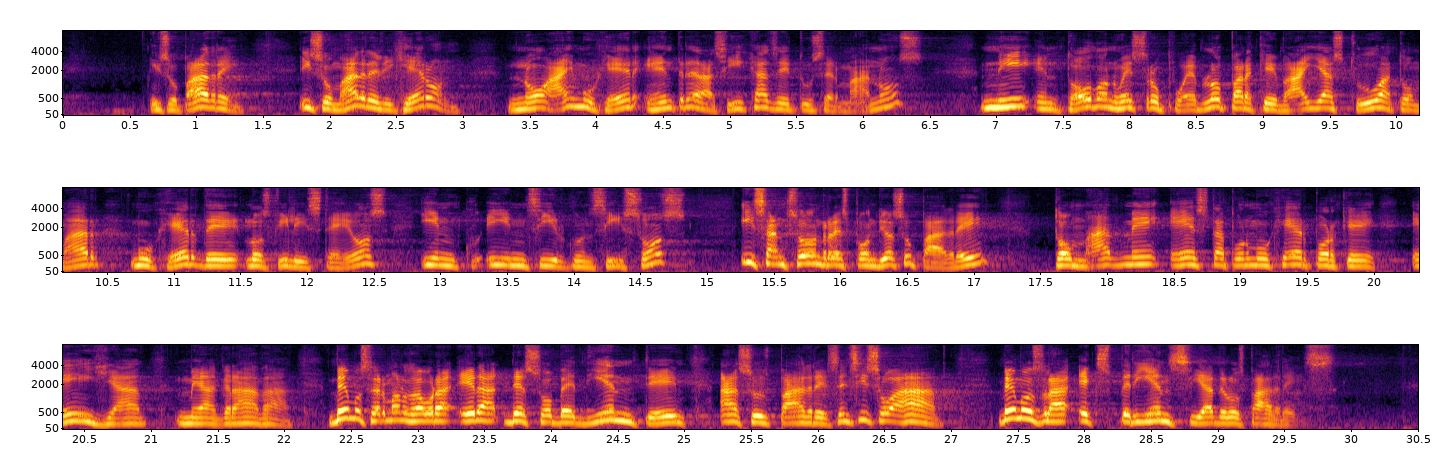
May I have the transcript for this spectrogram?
Y su padre y su madre dijeron, no hay mujer entre las hijas de tus hermanos, ni en todo nuestro pueblo, para que vayas tú a tomar mujer de los filisteos incircuncisos. Y Sansón respondió a su padre, tomadme esta por mujer porque ella me agrada. Vemos, hermanos, ahora era desobediente a sus padres. Inciso A, vemos la experiencia de los padres.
